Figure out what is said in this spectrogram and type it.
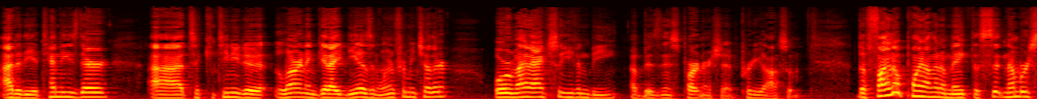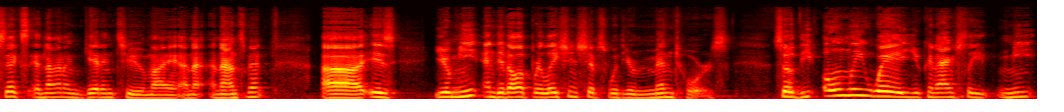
out of the attendees there uh, to continue to learn and get ideas and learn from each other or it might actually even be a business partnership. Pretty awesome. The final point I'm going to make, the number six, and I'm going to get into my an- announcement, uh, is you meet and develop relationships with your mentors. So the only way you can actually meet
